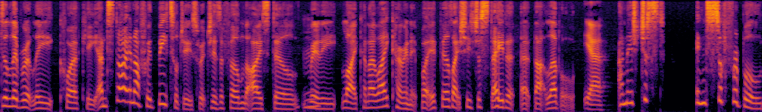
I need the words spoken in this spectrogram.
deliberately quirky. And starting off with Beetlejuice, which is a film that I still Mm. really like, and I like her in it, but it feels like she's just stayed at, at that level. yeah. And it's just insufferable.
